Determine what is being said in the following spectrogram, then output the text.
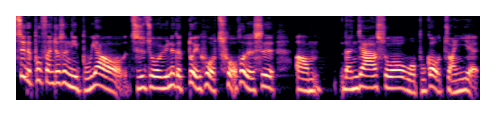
这个部分就是你不要执着于那个对或错，或者是嗯，人家说我不够专业。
